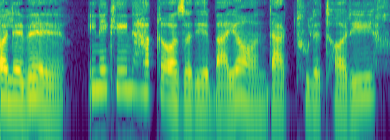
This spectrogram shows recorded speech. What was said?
جالبه اینه که این حق آزادی بیان در طول تاریخ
